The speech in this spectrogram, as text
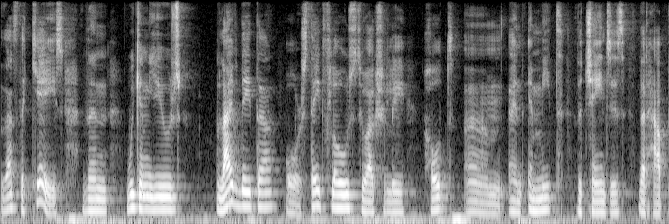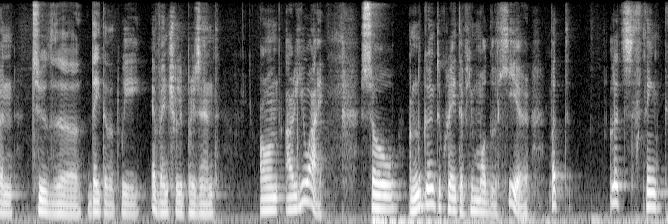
that's the case, then we can use live data or state flows to actually hold um, and emit the changes that happen to the data that we eventually present on our UI. So I'm not going to create a view model here, but let's think,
